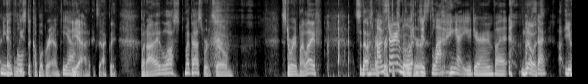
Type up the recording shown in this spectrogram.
Meaningful. at least a couple grand. Yeah. Yeah, exactly. But I lost my password. So story of my life. So that was my I'm first sorry, I'm l- exposure. just laughing at you, Darren, but I'm no, it's, sorry. you.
